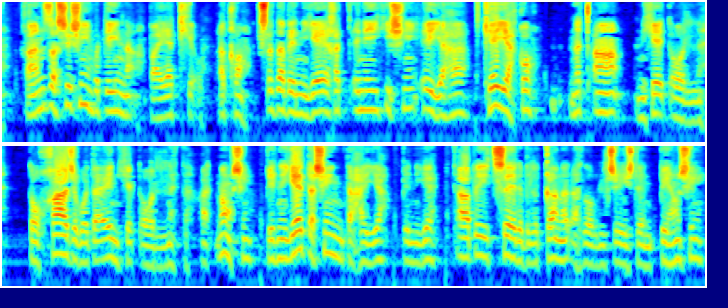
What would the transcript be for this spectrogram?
hut ганза шишин хутина паятхио ако цэдабен яхат энигиши э яха ке яко нат а нихет олна то хаажго та эн хет олна та. Ношин биние та шин та хая биние та би цэр бил канат ахлобилж истен бянши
